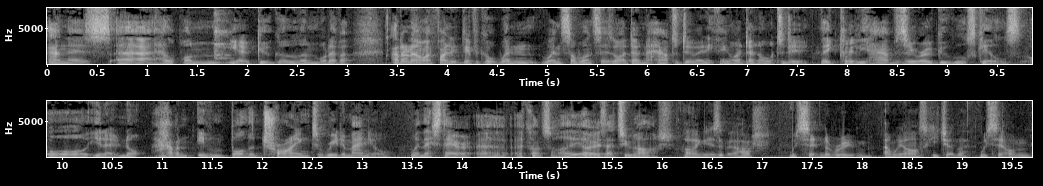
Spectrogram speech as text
and there's uh, help on you know Google and whatever. I don't know. I find it difficult when when someone says, "Oh, I don't know how to do anything," or "I don't know what to do." They clearly have zero Google skills, or you know, not haven't even bothered trying to read a manual when they stare at a, a console. Or is that too harsh? I think it is a bit harsh. We sit in the room and we ask each other. We sit on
